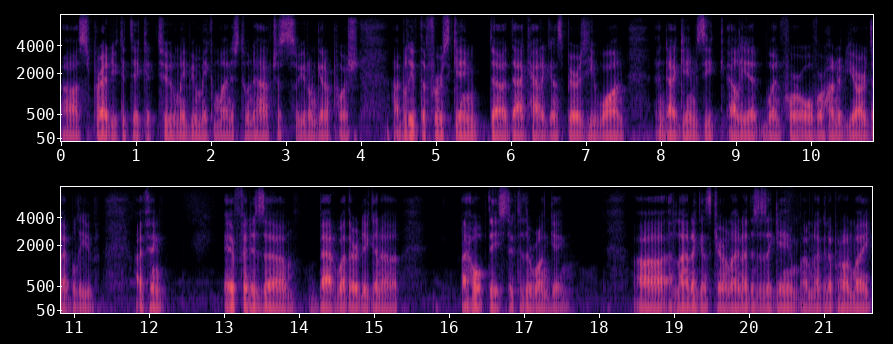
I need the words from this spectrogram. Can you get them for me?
Uh, spread, you could take it to maybe make a minus two and a half just so you don't get a push. I believe the first game that Dak had against Bears, he won. And that game, Zeke Elliott went for over 100 yards, I believe. I think if it is um, bad weather, they're gonna. I hope they stick to the run game. Uh, Atlanta against Carolina. This is a game I'm not gonna put on my,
